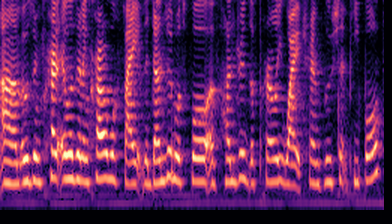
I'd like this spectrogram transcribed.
Um, it was incredible. It was an incredible sight. The dungeon was full of hundreds of pearly white, translucent people,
